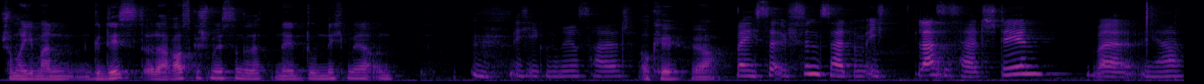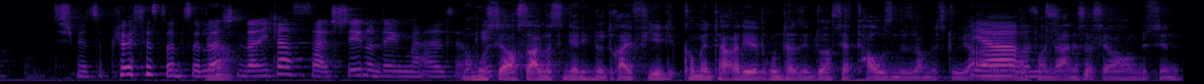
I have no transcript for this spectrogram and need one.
Schon mal jemanden gedisst oder rausgeschmissen und gesagt, nee, du nicht mehr und ich ignoriere es halt. okay, ja. Weil ich, ich finde es halt, ich lasse es halt stehen, weil, ja, es ist mir zu blöd, es dann zu löschen. Dann ich lasse es halt stehen und denke mir halt, ja, Man okay. muss ja auch sagen, das sind ja nicht nur drei, vier Kommentare, die da drunter sind, du hast ja Tausende, sammelst du ja, Ja, ein. Also von daher ist das ja auch ein bisschen.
